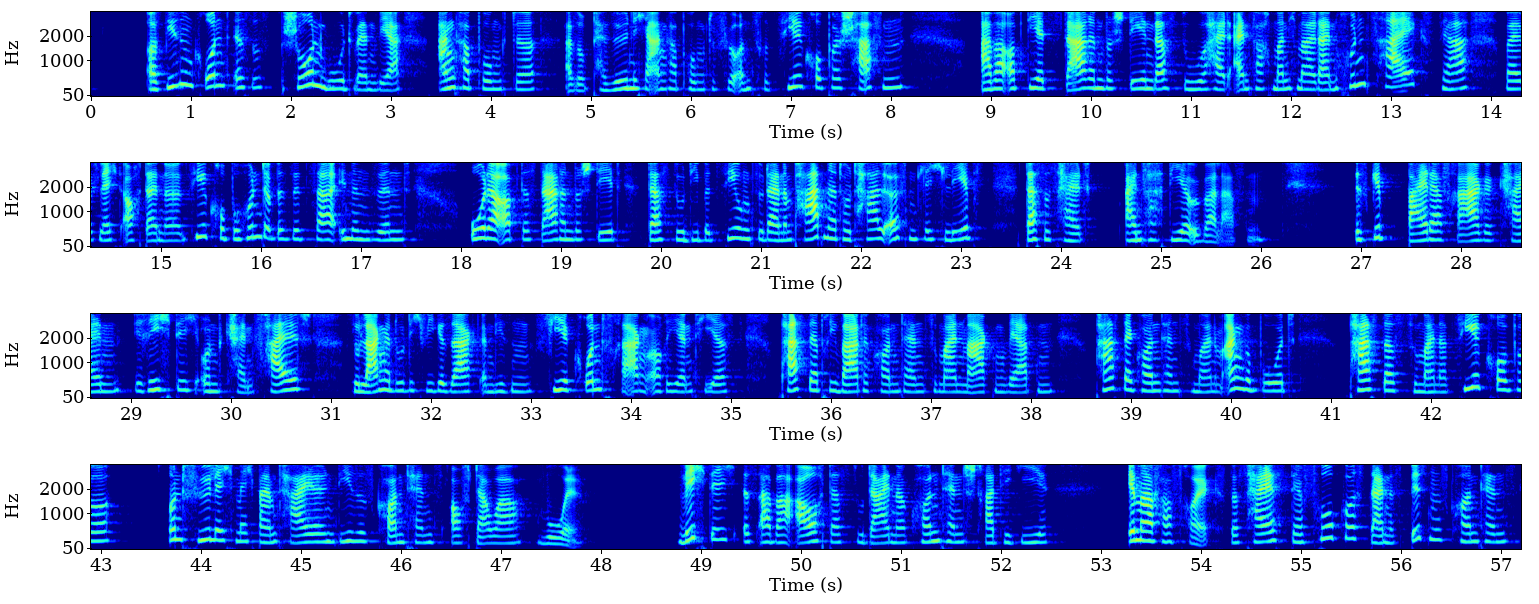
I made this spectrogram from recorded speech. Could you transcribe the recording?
Aus diesem Grund ist es schon gut, wenn wir Ankerpunkte, also persönliche Ankerpunkte für unsere Zielgruppe schaffen. Aber ob die jetzt darin bestehen, dass du halt einfach manchmal deinen Hund zeigst, ja, weil vielleicht auch deine Zielgruppe HundebesitzerInnen sind oder ob das darin besteht, dass du die Beziehung zu deinem Partner total öffentlich lebst, das ist halt einfach dir überlassen. Es gibt bei der Frage kein richtig und kein falsch, solange du dich, wie gesagt, an diesen vier Grundfragen orientierst. Passt der private Content zu meinen Markenwerten? Passt der Content zu meinem Angebot? Passt das zu meiner Zielgruppe? Und fühle ich mich beim Teilen dieses Contents auf Dauer wohl? Wichtig ist aber auch, dass du deine Content-Strategie immer verfolgst. Das heißt, der Fokus deines Business-Contents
